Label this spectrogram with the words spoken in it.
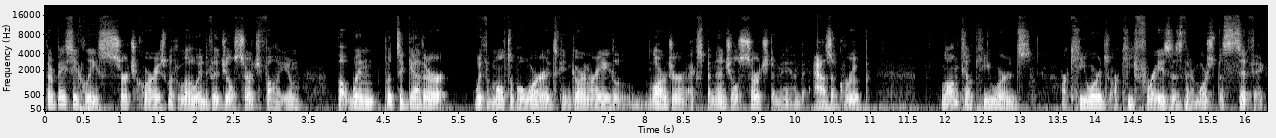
They're basically search queries with low individual search volume, but when put together with multiple words can garner a larger exponential search demand as a group. Long tail keywords are keywords or key phrases that are more specific.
